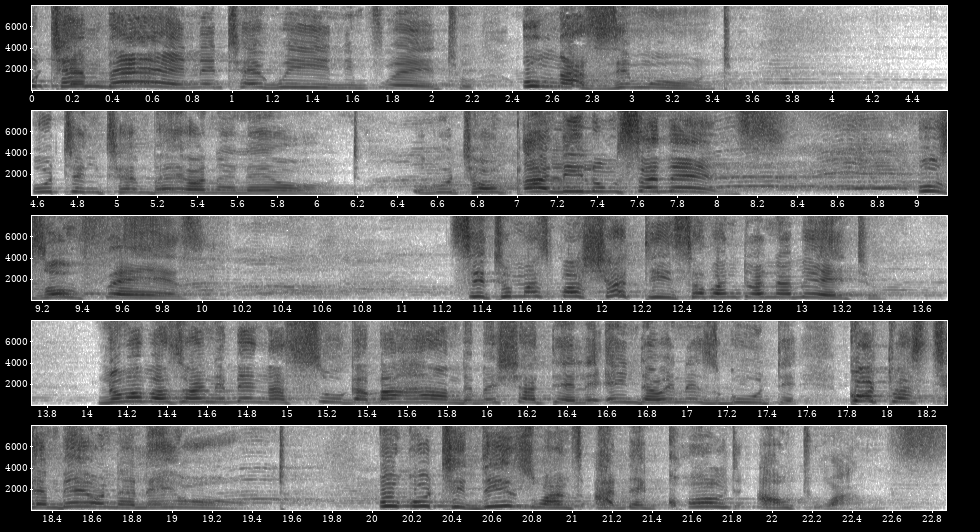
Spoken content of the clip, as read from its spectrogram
uthembene ethekwini mfowethu ungazi muntu. Uthi ngithembe yona leyo nto ukuthi awuqalile umsebenzi uzowufeza. Sithi uma sibashadisa abantwana bethu noma bazwane bengasuka bahambe beshadele ey'ndaweni ezikude kodwa sithembe yona leyo nto ukuthi these ones are the called out ones.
